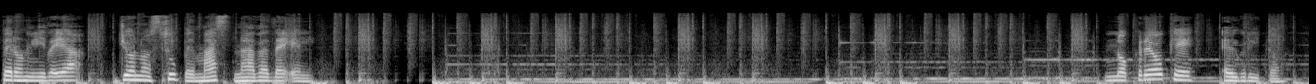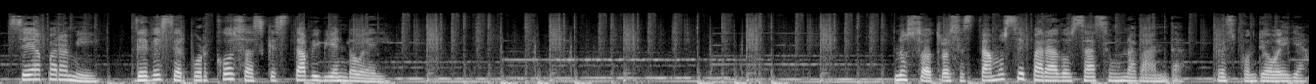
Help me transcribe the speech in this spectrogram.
Pero ni idea, yo no supe más nada de él. No creo que, el grito, sea para mí, debe ser por cosas que está viviendo él. Nosotros estamos separados hace una banda, respondió ella.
